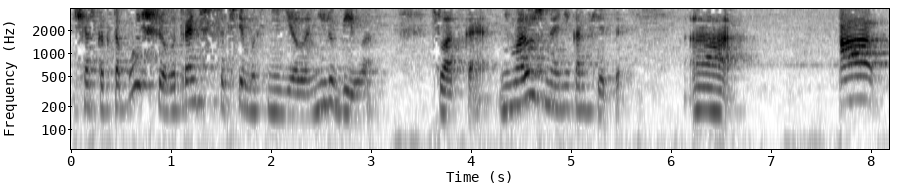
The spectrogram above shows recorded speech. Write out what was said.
сейчас как-то больше, вот раньше совсем их не ела, не любила сладкое, ни мороженое, ни конфеты. А, а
